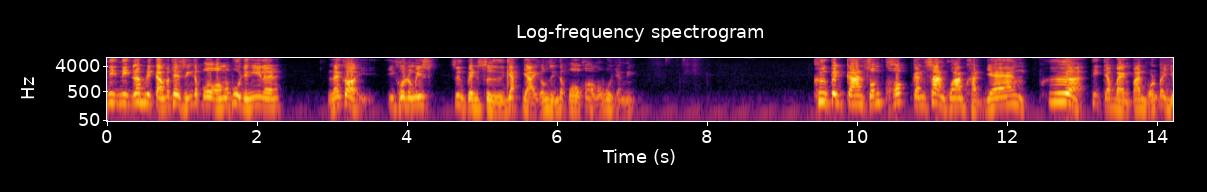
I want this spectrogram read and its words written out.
นี่นี่รัฐมนตรีต่างประเทศสิงคโปร์ออกมาพูดอย่างนี้เลยนะแล้วก็อีโคโนมิสซึ่งเป็นสื่อยักษ์ใหญ่ของสิงคโปร์ก็ออกมาพูดอย่างนี้ คือเป็นการสมคบกันสร้างความขัดแย้ง พื่อที่จะแบ่งปันผลประโย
